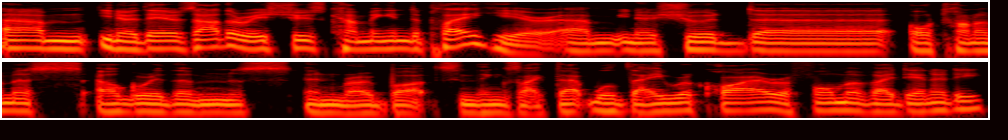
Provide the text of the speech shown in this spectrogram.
Um, you know, there's other issues coming into play here. Um, you know, should uh, autonomous algorithms and robots and things like that will they require a form of identity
